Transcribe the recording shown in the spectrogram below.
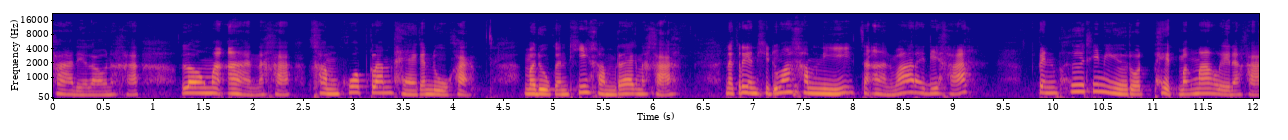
ค่ะเดี๋ยวเรานะคะ ลองมาอ่านนะคะคำควบกล้ำแท้กันดูค่ะ มาดูกันที่คำแรกนะคะ นักเรียนคิดว่าคำนี้จะอ่านว่าอะไรดีคะเป็นพืชที่มีรสเผ็ดมากๆเลยนะคะ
